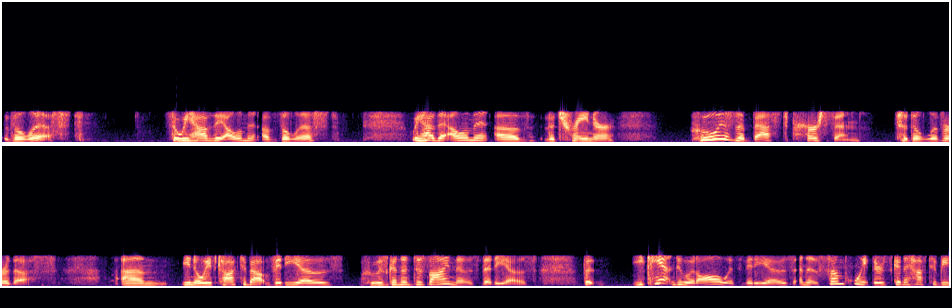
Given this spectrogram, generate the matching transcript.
the list. So we have the element of the list. We have the element of the trainer. Who is the best person to deliver this? Um, you know, we've talked about videos. Who's going to design those videos? But you can't do it all with videos, and at some point there's going to have to be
